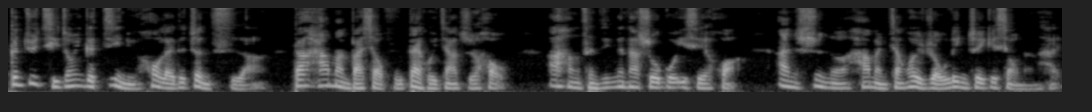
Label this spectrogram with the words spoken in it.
根据其中一个妓女后来的证词啊，当哈曼把小福带回家之后，阿航曾经跟他说过一些话，暗示呢哈曼将会蹂躏这个小男孩。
